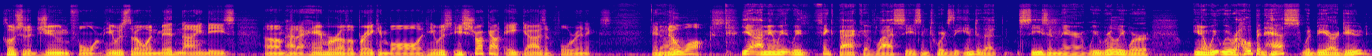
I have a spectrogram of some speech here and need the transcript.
closer to June form. He was throwing mid nineties, um, had a hammer of a breaking ball, and he was he struck out eight guys in four innings, and Yeah. no walks. Yeah, I mean, we, we think back of last season, towards the end of that season there, we really were, you know, we, we were hoping Hess would be our dude.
